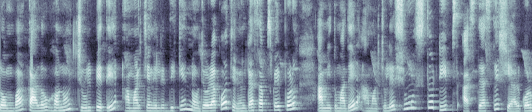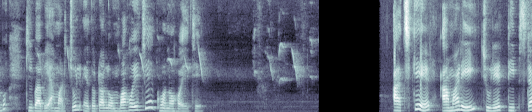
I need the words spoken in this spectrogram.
লম্বা, কালো, ঘন চুল পেতে আমার চ্যানেলের দিকে নজর রাখো, চ্যানেলটা সাবস্ক্রাইব করো। আমি তোমাদের আমার চুলের সমস্ত টিপস আস্তে আস্তে শেয়ার করব, কীভাবে আমার চুল এতটা লম্বা হয়েছে, ঘন হয়েছে। আজকের আমার এই চুলের টিপসটা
